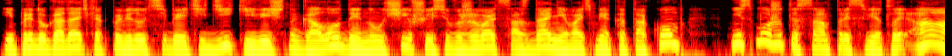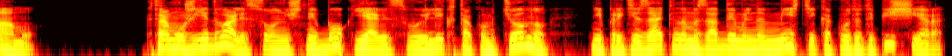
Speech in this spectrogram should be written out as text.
И предугадать, как поведут себя эти дикие, вечно голодные, научившиеся выживать создания во тьме катакомб, не сможет и сам Пресветлый Ааму. К тому же едва ли солнечный бог явит свой лик в таком темном, непритязательном и задымленном месте, как вот эта пещера.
